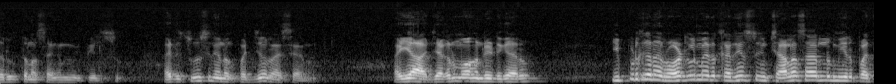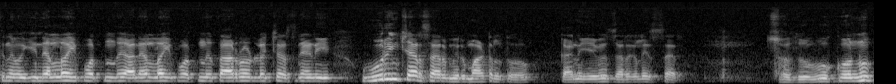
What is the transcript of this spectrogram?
జరుగుతున్న సంగతి మీకు తెలుసు. అది చూసి నేను ఒక పద్యం రాశాను. అయ్యా జగన్మోహన్ రెడ్డి గారు ఇప్పుడు రోడ్ల మీద కనీసం చాలాసార్లు మీరు ప్రతి ఈ నెలలో అయిపోతుంది ఆ నెలలో అయిపోతుంది తారు రోడ్లు వచ్చేస్తున్నాయని ఊరించారు సార్ మీరు మాటలతో కానీ ఏమీ జరగలేదు సార్. చదువుకొను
